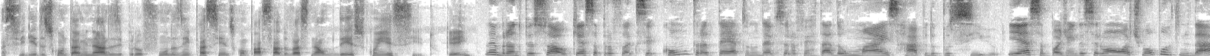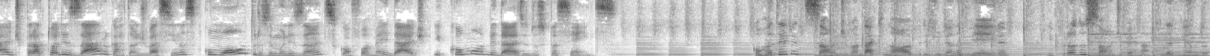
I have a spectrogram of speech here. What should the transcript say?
as feridas contaminadas e profundas em pacientes com passado vacinal desconhecido, ok? Lembrando, pessoal, que essa profilaxia contra tétano deve ser ofertada o mais rápido possível. E essa pode ainda ser uma ótima oportunidade para atualizar o cartão de vacinas com outros imunizantes conforme a idade e comorbidade dos pacientes. Com roteiro e edição de Vandac Nobre e Juliana Vieira e produção de Bernardo Levindo,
